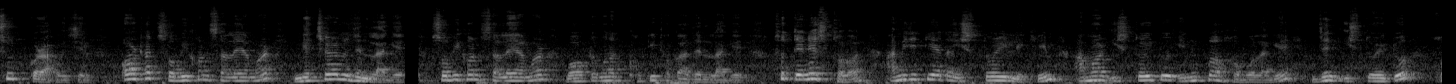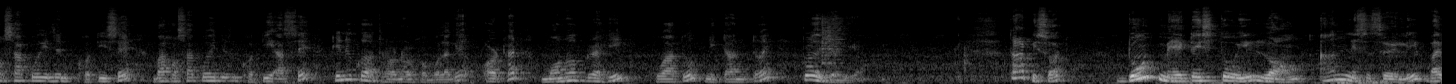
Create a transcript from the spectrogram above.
শ্বুট কৰা হৈছিল। অৰ্থাৎ ছবিখন চালে আমাৰ নেচাৰেল যেন লাগে। ছবিখন চালে আমাৰ বৰ্তমানত ঘটি থকা যেন লাগে। চ' তেনেস্থলত আমি যেতিয়া এটা ষ্টৰি লিখিম আমাৰ ষ্টৰিটো এনেকুৱা হ'ব লাগে যেন ষ্টৰিটো সঁচাকৈ যেন ঘটিছে বা সঁচাকৈ যেন ঘটি আছে তেনেকুৱা ধৰণৰ হ'ব লাগে। অৰ্থাৎ মনোগ্ৰাহী হোৱাটো নিতান্তই প্ৰয়োজনীয়। তাৰপিছত don't make the story long unnecessarily by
